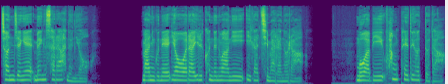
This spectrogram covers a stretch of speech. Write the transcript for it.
전쟁의 맹사라 하느뇨. 만군의 여호와라 일컫는 왕이 이같이 말하노라. 모압이 황폐되었도다.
